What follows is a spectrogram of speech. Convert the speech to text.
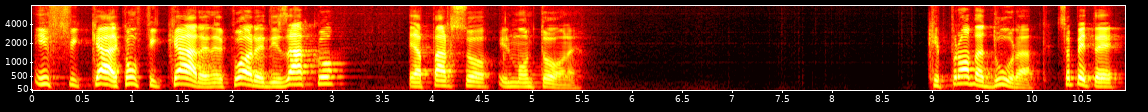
inficcare, conficcare nel cuore di Isacco, è apparso il montone. Che prova dura. Sapete,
